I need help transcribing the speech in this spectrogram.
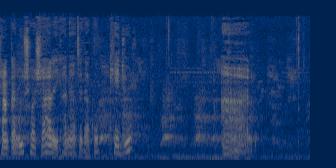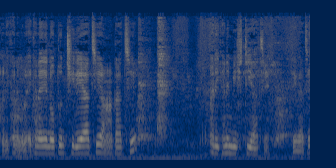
শাঁকালু শশা এখানে আছে, দেখো, খেজুর আর আর এখানে এখানে নতুন চিড়ে আছে, আঁক আছে, আর এখানে মিষ্টি আছে, ঠিক আছে?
